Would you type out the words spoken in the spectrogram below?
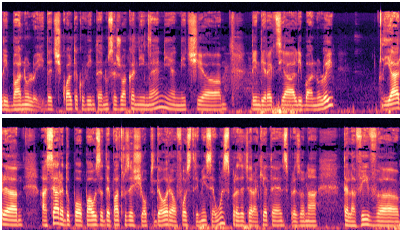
Libanului. Deci, cu alte cuvinte, nu se joacă nimeni, nici uh, din direcția Libanului. Iar uh, aseară, după o pauză de 48 de ore, au fost trimise 11 rachete înspre zona Tel Aviv, uh,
